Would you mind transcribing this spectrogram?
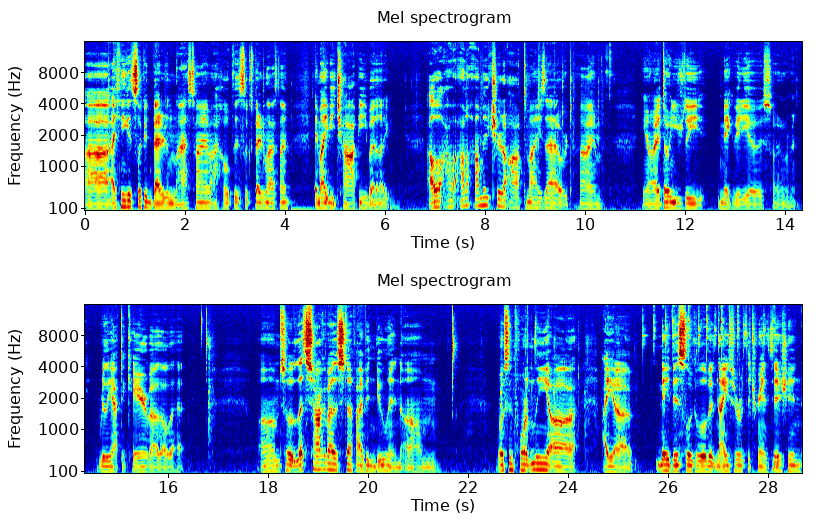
Uh, I think it's looking better than last time. I hope this looks better than last time. It might be choppy, but like, I'll I'll I'll, I'll make sure to optimize that over time. You know, I don't usually make videos, so I don't really have to care about all that. Um, so let's talk about the stuff I've been doing. Um, most importantly, uh, I uh made this look a little bit nicer with the transition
